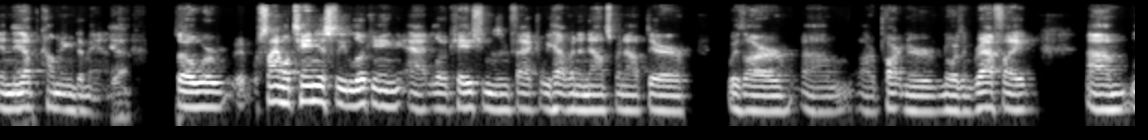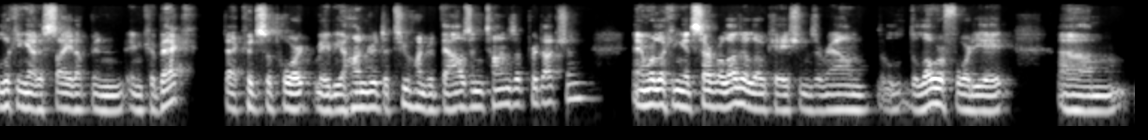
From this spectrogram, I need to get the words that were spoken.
in the yeah. upcoming demand. Yeah. So we're simultaneously looking at locations. In fact, we have an announcement out there with our um, our partner Northern Graphite um, looking at a site up in, in Quebec that could support maybe 100 to 200,000 tons of production. And we're looking at several other locations around the, lower 48 um,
